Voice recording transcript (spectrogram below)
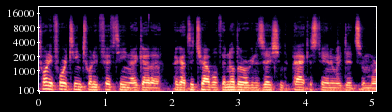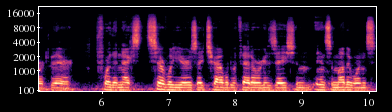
2014, 2015, I got a I got to travel with another organization to Pakistan, and we did some work there. For the next several years, I traveled with that organization and some other ones,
